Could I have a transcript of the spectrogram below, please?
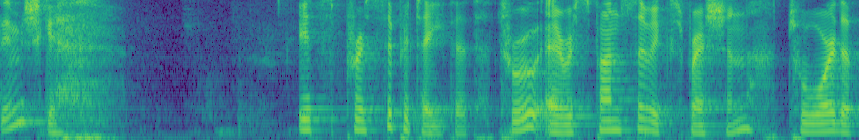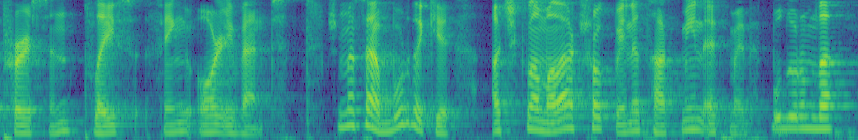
demiş ki It's precipitated through a responsive expression toward a person, place, thing or event. Şimdi mesela buradaki açıklamalar çok beni tatmin etmedi. Bu durumda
